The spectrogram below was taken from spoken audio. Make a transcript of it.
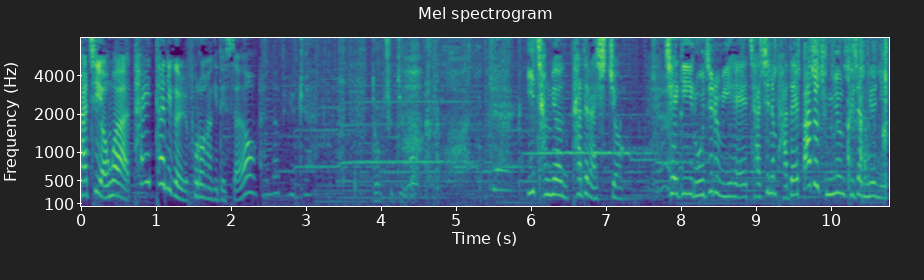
같이 영화 타이타닉을 보러 가게 됐어요. 이 장면 다들 아시죠? 잭이 로즈를 위해 자신은 바다에 빠져 죽는 그 장면이요.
